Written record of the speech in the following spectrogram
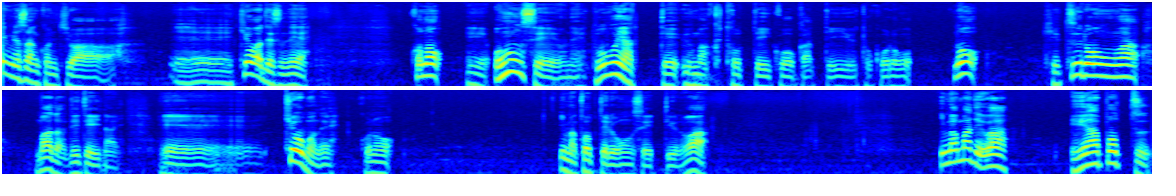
はい皆さんこんにちは、えー、今日はですねこの、えー、音声をねどうやってうまく取っていこうかっていうところの結論はまだ出ていない、えー、今日もねこの今撮ってる音声っていうのは今までは AirPods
